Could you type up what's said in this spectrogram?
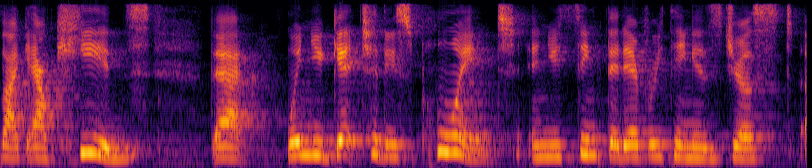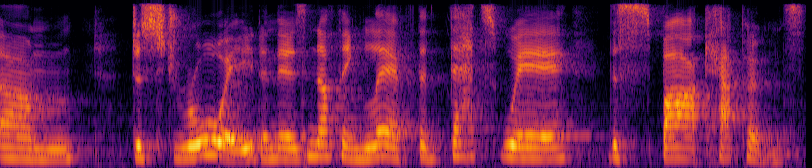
like our kids that when you get to this point and you think that everything is just um, destroyed and there's nothing left, that that's where the spark happens,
